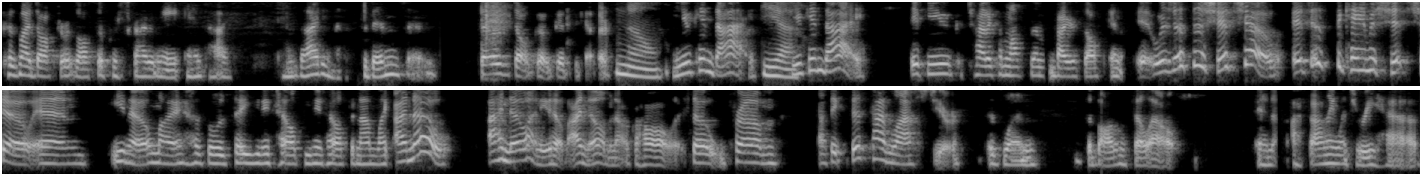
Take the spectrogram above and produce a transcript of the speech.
because my doctor was also prescribing me anti-anxiety medicine, Those don't go good together. No. You can die. Yeah. You can die if you could try to come off them by yourself. And it was just a shit show. It just became a shit show. And, you know, my husband would say, you need help, you need help. And I'm like, I know, I know I need help. I know I'm an alcoholic. So from, I think this time last year is when the bottom fell out. And I finally went to rehab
